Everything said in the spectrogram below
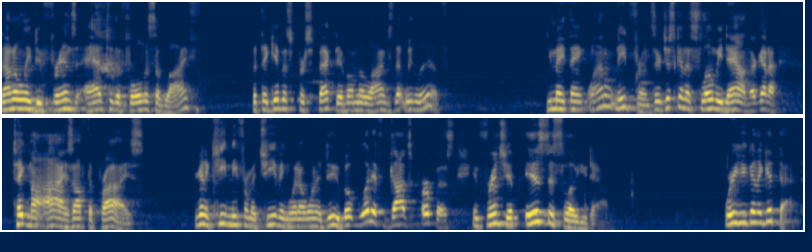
Not only do friends add to the fullness of life, but they give us perspective on the lives that we live. You may think, well, I don't need friends. They're just going to slow me down. They're going to take my eyes off the prize. They're going to keep me from achieving what I want to do. But what if God's purpose in friendship is to slow you down? Where are you going to get that?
